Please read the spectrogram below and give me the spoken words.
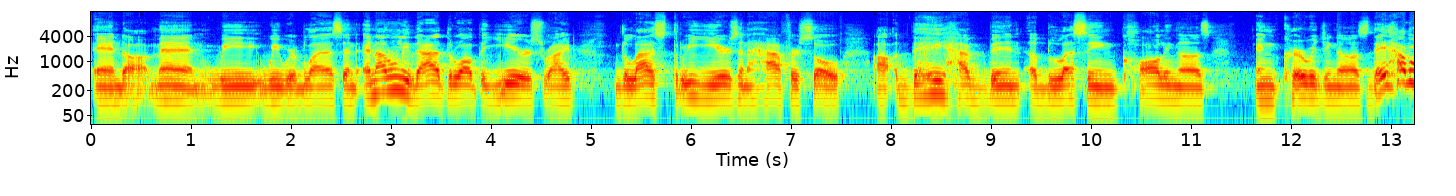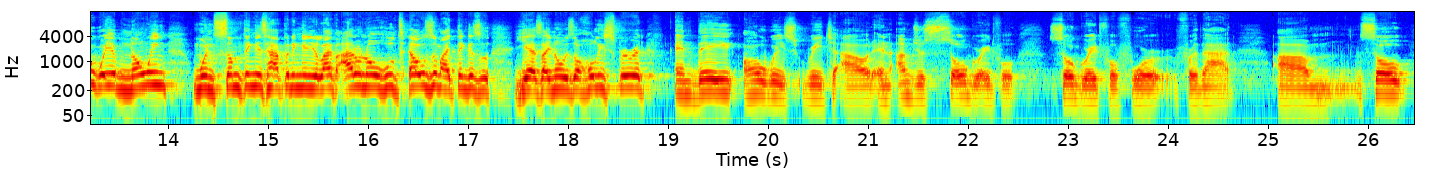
And uh, man, we, we were blessed. And, and not only that, throughout the years, right? The last three years and a half or so, uh, they have been a blessing, calling us encouraging us. They have a way of knowing when something is happening in your life. I don't know who tells them. I think it's, yes, I know it's the Holy Spirit. And they always reach out. And I'm just so grateful, so grateful for, for that. Um, so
